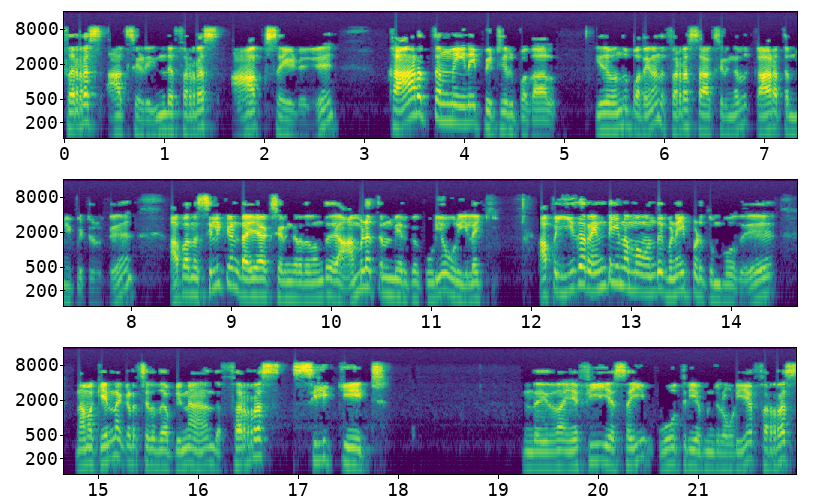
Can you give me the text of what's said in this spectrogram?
ஃபெர்ரஸ் ஆக்சைடு இந்த ஃபெர்ரஸ் ஆக்சைடு காரத்தன்மையினை பெற்றிருப்பதால் இது வந்து பார்த்தீங்கன்னா அந்த ஃபெரஸ் ஆக்சைடுங்கிறது காரத்தன்மை பெற்றிருக்கு. அப்போ அந்த சிலிக்கன் டை ஆக்சைடுங்கிறது வந்து அமிலத்தன்மை இருக்கக்கூடிய ஒரு இலக்கி. அப்போ இதை ரெண்டையும் நம்ம வந்து வினைப்படுத்தும் போது நமக்கு என்ன கிடைச்சிருது அப்படின்னா இந்த ஃபெரஸ் சிலிகேட் இந்த இதுதான் எஃப்இஎஸ்ஐ ஓ த்ரீ அப்படின்னு சொல்லக்கூடிய ஃபெர்ரஸ்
